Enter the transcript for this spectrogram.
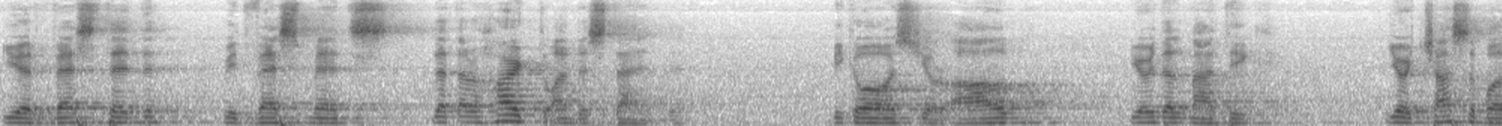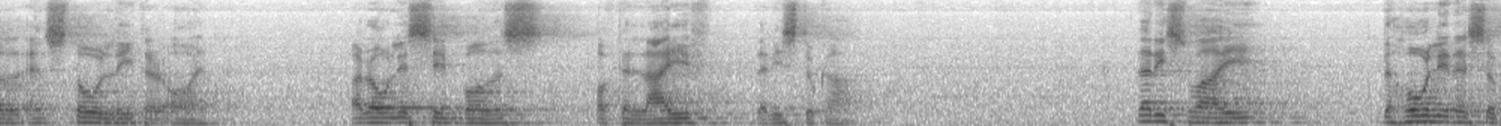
You are vested with vestments that are hard to understand because your alb, your dalmatic, your chasuble and stole later on are only symbols of the life that is to come. That is why the holiness of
